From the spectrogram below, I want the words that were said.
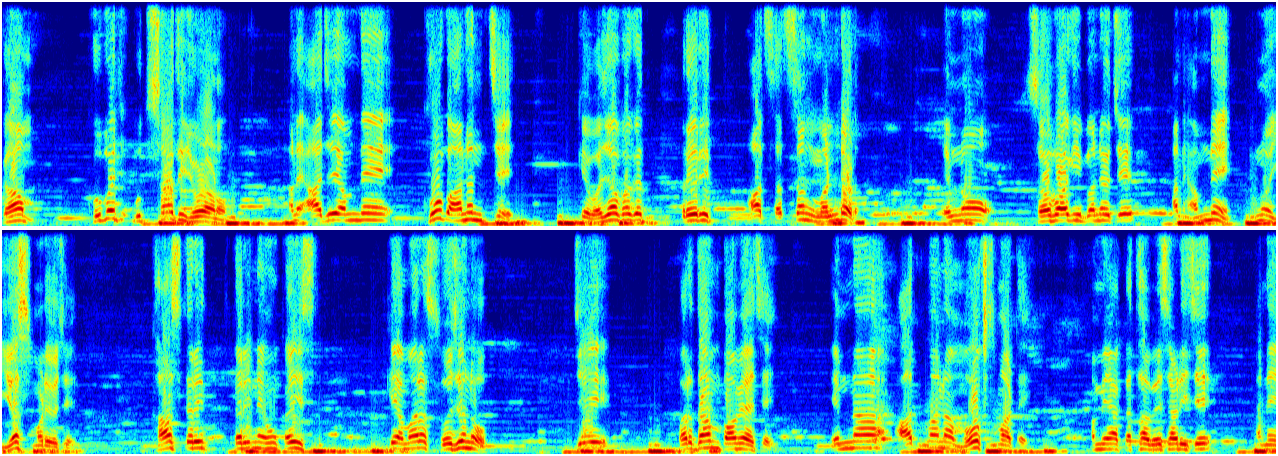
ગામ ખૂબ જ ઉત્સાહથી જોડાણો અને આજે અમને ખૂબ આનંદ છે કે વજા ભગત પ્રેરિત આ સત્સંગ મંડળ એમનો સહભાગી બન્યો છે અને અમને એમનો યશ મળ્યો છે. ખાસ કરી, કરીને હું કહીશ કે અમારા સ્વજનો જે પરધામ પામ્યા છે, એમના આત્માના મોક્ષ માટે અમે આ કથા બેસાડી છે અને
